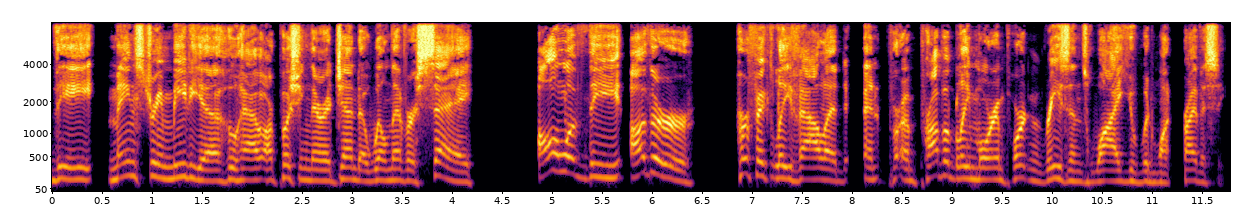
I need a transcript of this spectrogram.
the mainstream media who have are pushing their agenda will never say all of the other perfectly valid and pr- probably more important reasons why you would want privacy.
